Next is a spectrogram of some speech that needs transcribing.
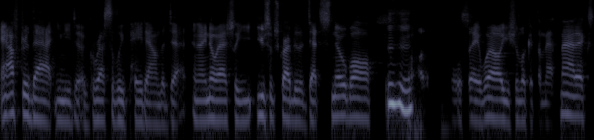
after that you need to aggressively pay down the debt. And i know actually you subscribe to the debt snowball. Mm-hmm. people will say well you should look at the mathematics.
